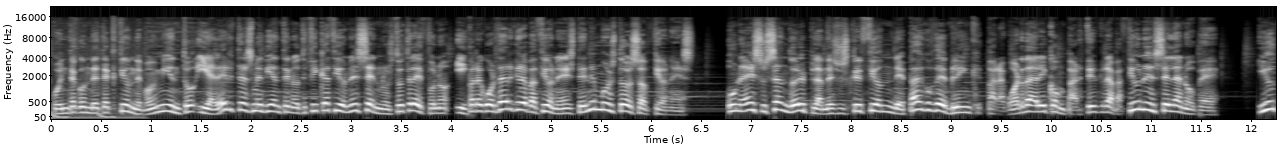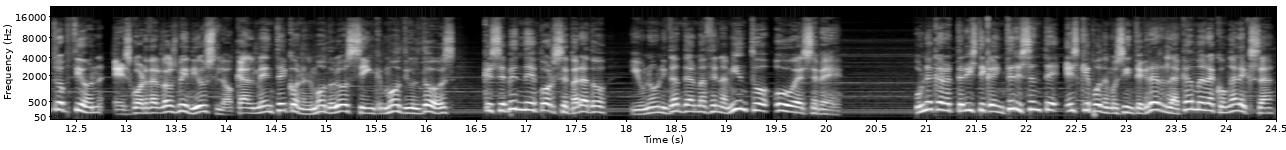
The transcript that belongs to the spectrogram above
Cuenta con detección de movimiento y alertas mediante notificaciones en nuestro teléfono y para guardar grabaciones tenemos dos opciones. Una es usando el plan de suscripción de pago de Blink para guardar y compartir grabaciones en la nube. Y otra opción es guardar los vídeos localmente con el módulo Sync Module 2 que se vende por separado y una unidad de almacenamiento USB. Una característica interesante es que podemos integrar la cámara con Alexa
